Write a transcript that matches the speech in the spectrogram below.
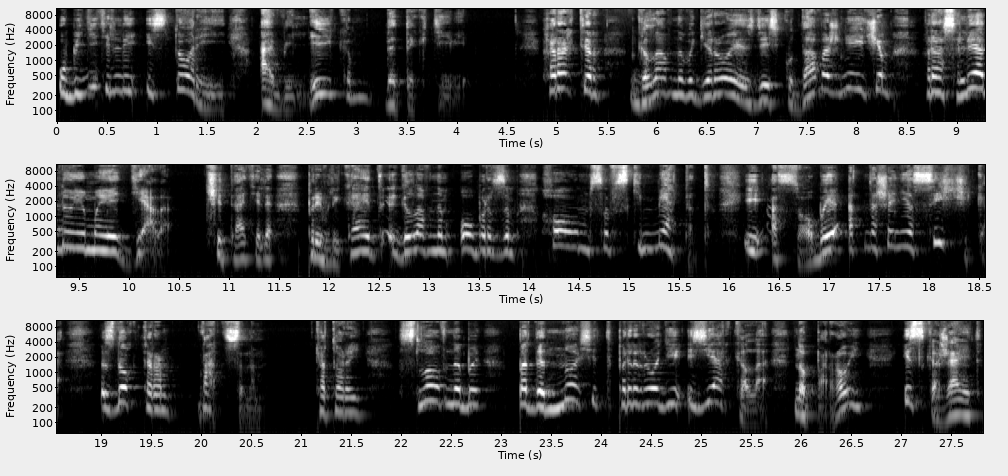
убедительной историей о великом детективе. Характер главного героя здесь куда важнее, чем расследуемое дело. Читателя привлекает главным образом холмсовский метод и особые отношения сыщика с доктором Ватсоном, который словно бы подносит природе зеркало, но порой искажает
